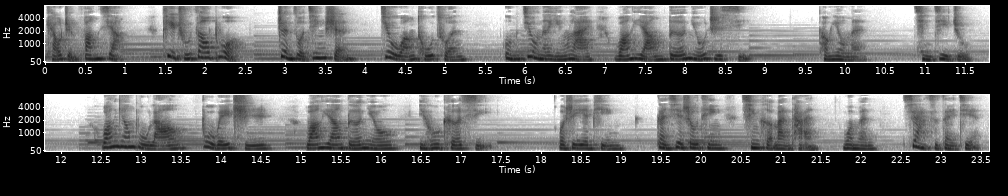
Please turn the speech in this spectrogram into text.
调整方向，剔除糟粕，振作精神，救亡图存，我们就能迎来亡羊得牛之喜。朋友们，请记住，亡羊补牢不为迟，亡羊得牛犹可喜。我是燕平，感谢收听清河漫谈，我们下次再见。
